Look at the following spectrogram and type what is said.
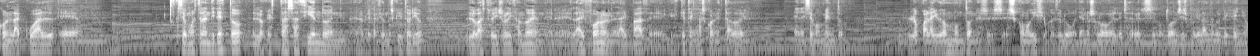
con la cual eh, se muestra en directo lo que estás haciendo en, la aplicación de escritorio. Lo vas previsualizando en, el iPhone o en el iPad eh, que, tengas conectado en, ese momento lo cual ayuda un montón, es, es, comodísimo, desde luego, ya no solo el hecho de ver ese botón, si es muy grande, muy pequeño,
